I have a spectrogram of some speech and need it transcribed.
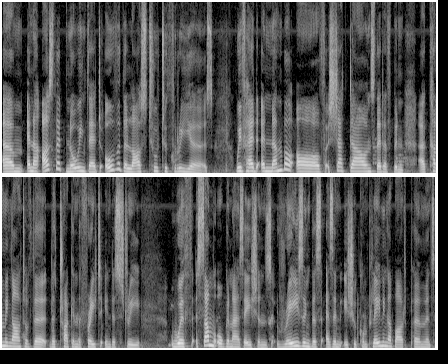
Um, and I ask that knowing that over the last two to three years, We've had a number of shutdowns that have been uh, coming out of the, the truck and the freight industry with some organizations raising this as an issue, complaining about permits,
